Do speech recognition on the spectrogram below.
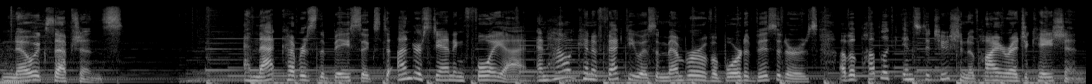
no exceptions. And that covers the basics to understanding FOIA and how it can affect you as a member of a board of visitors of a public institution of higher education.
